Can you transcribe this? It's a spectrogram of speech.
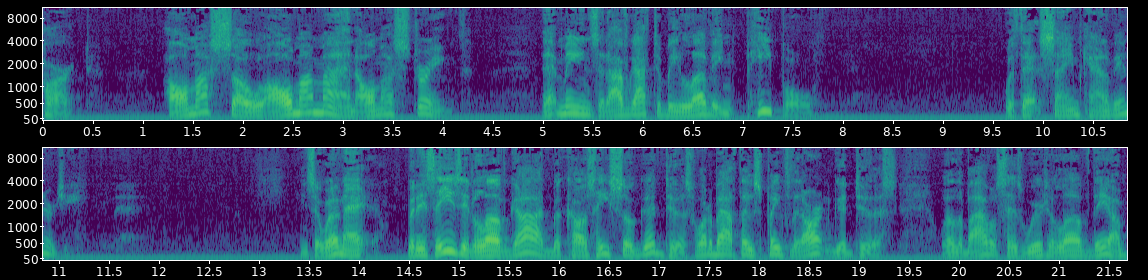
heart, all my soul, all my mind, all my strength, that means that I've got to be loving people with that same kind of energy. You say, well, now, but it's easy to love God because He's so good to us. What about those people that aren't good to us? Well, the Bible says we're to love them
